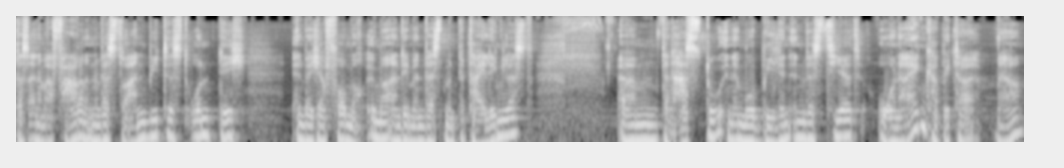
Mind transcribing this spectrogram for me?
das einem erfahrenen Investor anbietest und dich in welcher Form auch immer an dem Investment beteiligen lässt, ähm, dann hast du in Immobilien investiert ohne Eigenkapital. Ja?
